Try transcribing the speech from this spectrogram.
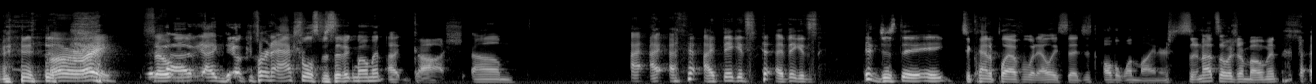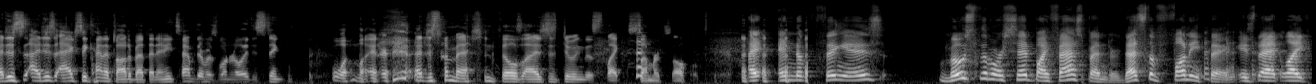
All right. So, uh, I, okay, for an actual specific moment, uh, gosh, um, I, I, I think it's, I think it's just a, to kind of play off of what Ellie said, just all the one-liners. So not so much a moment. I just, I just actually kind of thought about that. Anytime there was one really distinct one-liner, I just imagined Phil's eyes just doing this like somersault. I, and the thing is, most of them are said by Fassbender. That's the funny thing, is that, like,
